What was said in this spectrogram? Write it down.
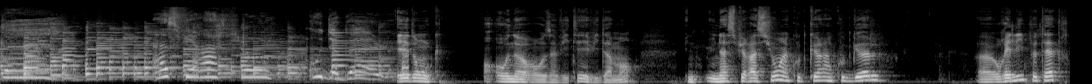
cœur. Inspiration, coup de gueule. Et donc, en honneur aux invités, évidemment. Une, une inspiration, un coup de cœur, un coup de gueule? Euh, Aurélie, peut-être?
